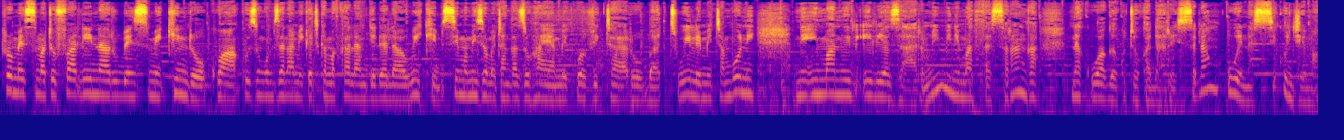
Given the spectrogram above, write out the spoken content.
Promise Matofali na Rubens Mikindo kwa kuzungumza nami katika makala ya mjadala wa wiki. Msimamizi wa matangazo haya amekuwa Victor Robert Wile, mitamboni ni Emmanuel Eliazar, mimi ni Martha Saranga na kuaga kutoka Dar es Salaam. Uwe na siku njema.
